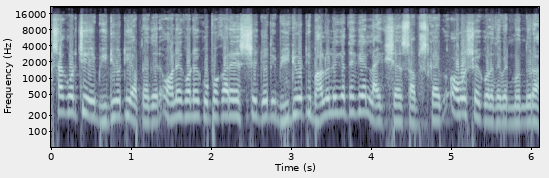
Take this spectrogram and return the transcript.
আশা করছি এই ভিডিওটি আপনাদের অনেক অনেক উপকারে এসছে। যদি ভিডিওটি ভালো লেগে থাকে লাইক শেয়ার সাবস্ক্রাইব অবশ্যই করে দেবেন বন্ধুরা।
